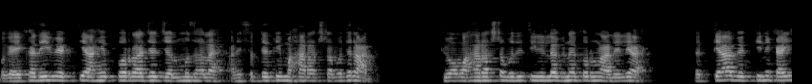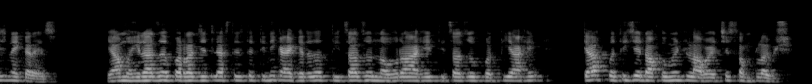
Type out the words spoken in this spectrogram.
बघा एखादी व्यक्ती आहे पर राज्यात जन्म झालाय आणि सध्या ती महाराष्ट्रामध्ये राहते. किंवा महाराष्ट्रामध्ये तिने लग्न करून आलेली आहे. तर त्या व्यक्तीने काहीच नाही करायचं. या महिला जर पराजितल्या असतील तर तिने काय करायचं तिचा जो नवरा आहे तिचा जो पती आहे त्या पतीचे डॉक्युमेंट लावायचे संपला विषय.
